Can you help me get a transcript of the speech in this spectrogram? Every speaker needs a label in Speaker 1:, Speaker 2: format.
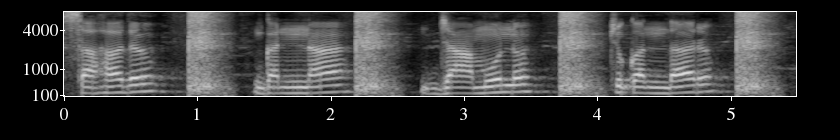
Speaker 1: शहद गन्ना जामुन चुकंदर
